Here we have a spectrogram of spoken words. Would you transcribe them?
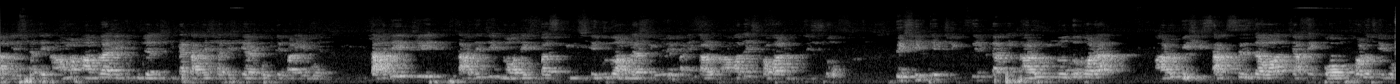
তাদের সাথে আমরা যেটুকু জানি সেটা তাদের সাথে শেয়ার করতে পারি এবং তাদের যে তাদের যে নলেজ বা স্কিল সেগুলো আমরা শিখতে পারি কারণ আমাদের সবার উদ্দেশ্য পেশেন্টের ট্রিটমেন্টটাকে আরও উন্নত করা আরও বেশি সাকসেস দেওয়া, যাতে কম খরচ এবং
